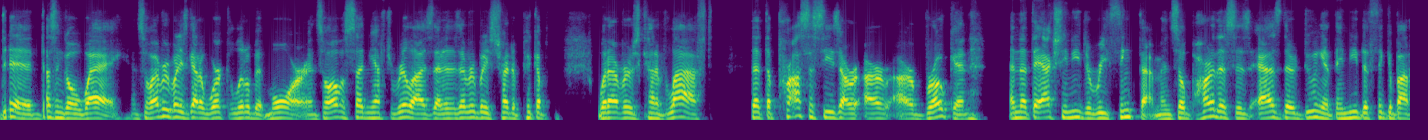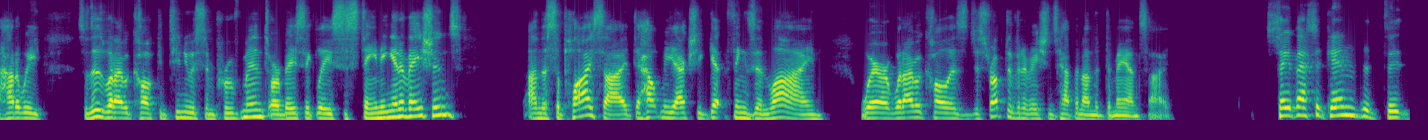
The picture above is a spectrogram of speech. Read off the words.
did doesn't go away. And so everybody's got to work a little bit more. And so all of a sudden you have to realize that as everybody's trying to pick up whatever's kind of left, that the processes are are are broken and that they actually need to rethink them. And so part of this is as they're doing it, they need to think about how do we so this is what I would call continuous improvement or basically sustaining innovations on the supply side to help me actually get things in line where what I would call is disruptive innovations happen on the demand side. Say that again. The, the,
